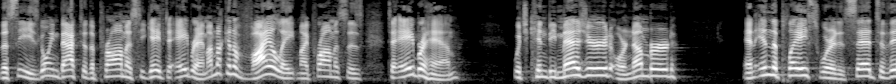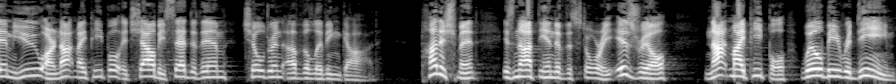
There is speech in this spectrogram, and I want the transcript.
the seas. Going back to the promise he gave to Abraham. I'm not going to violate my promises to Abraham, which can be measured or numbered. And in the place where it is said to them, You are not my people, it shall be said to them, Children of the living God. Punishment is not the end of the story. Israel not my people, will be redeemed.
